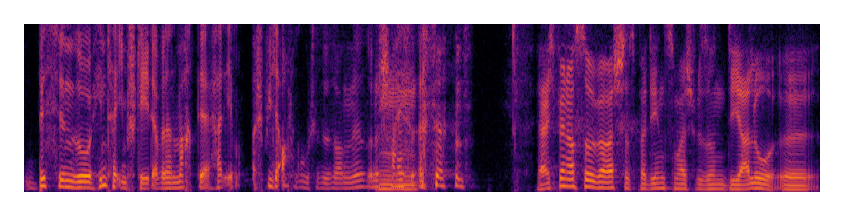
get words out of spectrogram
ein bisschen so hinter ihm steht, aber dann macht der halt eben, spielt auch eine gute Saison, ne? So eine mhm. Scheiße. Ja, ich bin auch so überrascht, dass bei denen zum Beispiel so ein Diallo äh,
